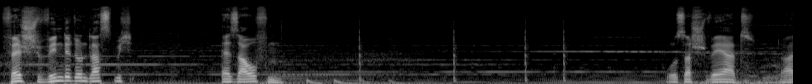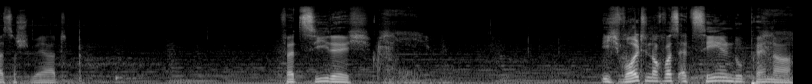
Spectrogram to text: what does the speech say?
Verschwindet und lasst mich ersaufen. Wo ist das Schwert? Da ist das Schwert. Verzieh dich. Ich wollte noch was erzählen, du Penner.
